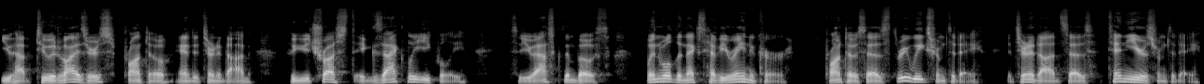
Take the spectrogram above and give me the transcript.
You have two advisors, Pronto and Eternidad, who you trust exactly equally. So you ask them both, when will the next heavy rain occur? Pronto says, three weeks from today. Eternidad says, 10 years from today.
